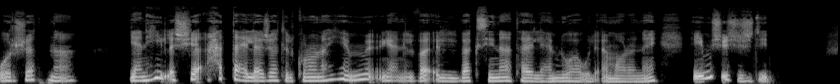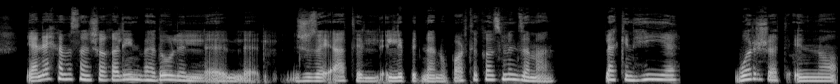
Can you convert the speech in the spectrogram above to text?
ورجتنا يعني هي الأشياء حتى علاجات الكورونا هي يعني ال vaccines هاي اللي عملوها وال mRNA هي مش شيء جديد. يعني إحنا مثلا شغالين بهدول الجزيئات ال lipid nanoparticles من زمان. لكن هي ورجت إنه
